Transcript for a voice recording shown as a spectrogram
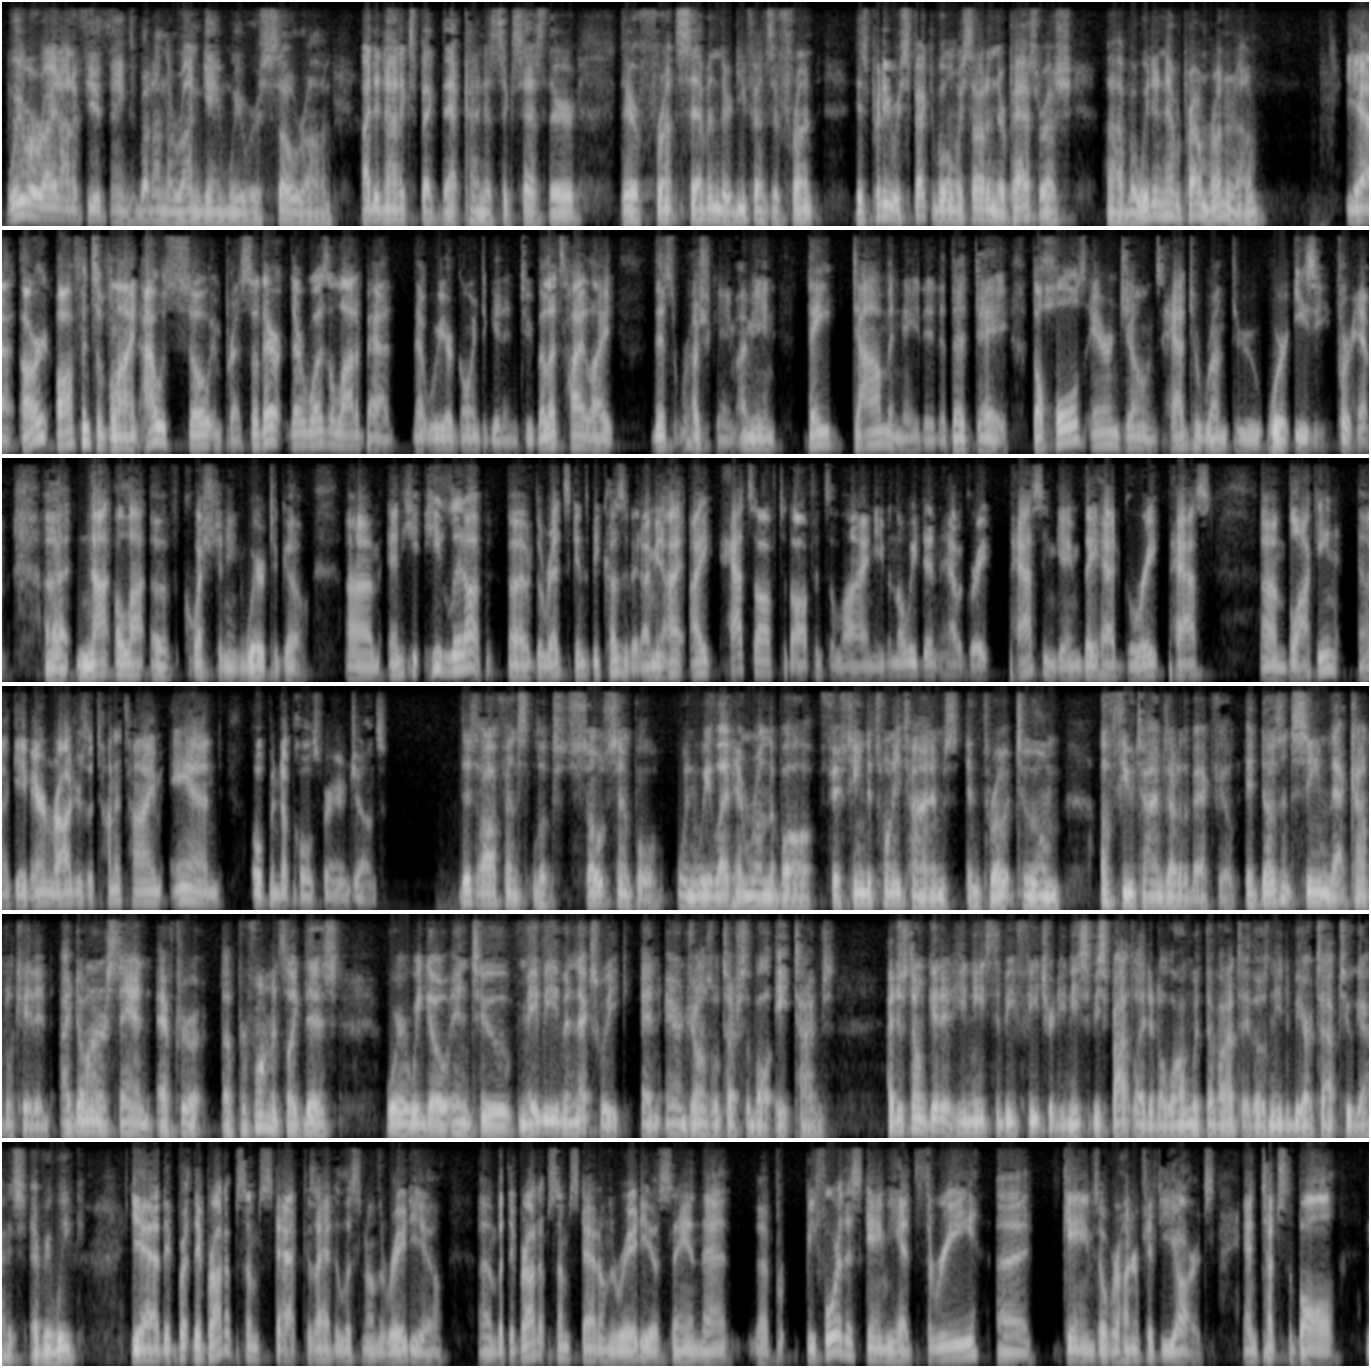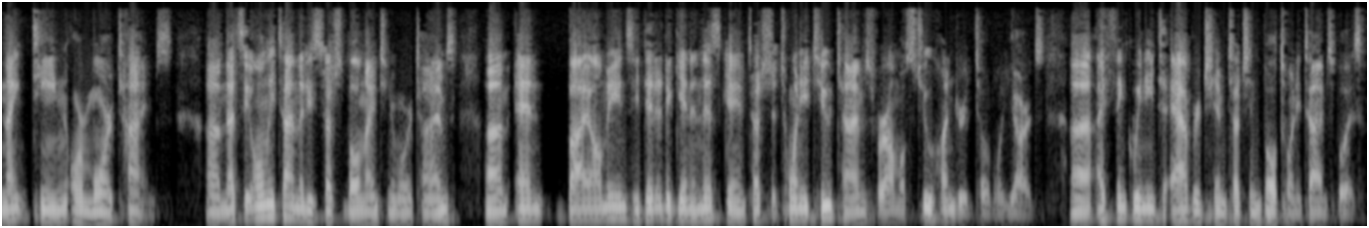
We were right on a few things, but on the run game we were so wrong. I did not expect that kind of success. Their their front seven, their defensive front is pretty respectable, and we saw it in their pass rush. Uh, but we didn't have a problem running on them. Yeah, our offensive line, I was so impressed. So there there was a lot of bad that we are going to get into, but let's highlight this rush game. I mean, they dominated the day. The holes Aaron Jones had to run through were easy for him. Uh, not a lot of questioning where to go. Um, and he, he lit up uh, the Redskins because of it. I mean, I, I hats off to the offensive line. Even though we didn't have a great passing game, they had great pass um, blocking, uh, gave Aaron Rodgers a ton of time, and opened up holes for Aaron Jones. This offense looks so simple when we let him run the ball 15 to 20 times and throw it to him a few times out of the backfield. It doesn't seem that complicated. I don't understand after a performance like this where we go into maybe even next week and Aaron Jones will touch the ball eight times. I just don't get it. He needs to be featured. He needs to be spotlighted along with Davante. Those need to be our top two guys every week. Yeah, they br- they brought up some stat because I had to listen on the radio, um, but they brought up some stat on the radio saying that uh, pr- before this game he had three uh, games over 150 yards and touched the ball 19 or more times. Um, that's the only time that he's touched the ball 19 or more times. Um, and by all means, he did it again in this game, touched it 22 times for almost 200 total yards. Uh, I think we need to average him touching the ball 20 times, boys.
